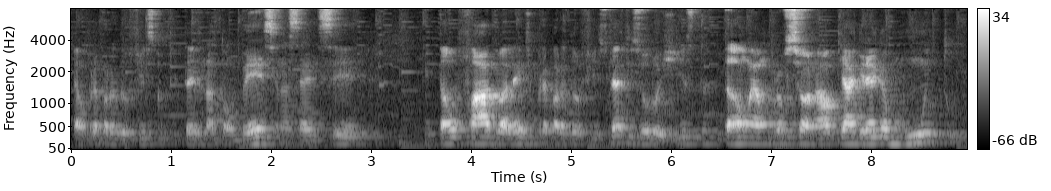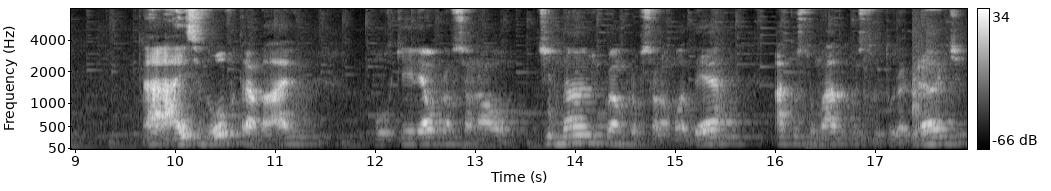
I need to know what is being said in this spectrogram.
é um preparador físico que teve na Tombense, na Série C. Então, o Fábio, além de preparador físico, é fisiologista. Então, é um profissional que agrega muito a, a esse novo trabalho porque ele é um profissional dinâmico, é um profissional moderno, acostumado com estrutura grande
